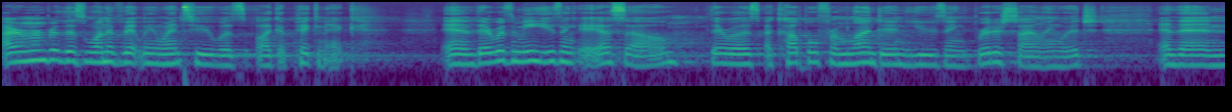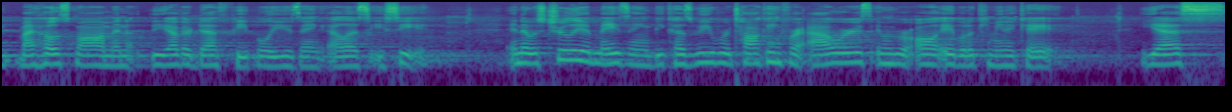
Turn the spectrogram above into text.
I remember this one event we went to was like a picnic. And there was me using ASL, there was a couple from London using British Sign Language, and then my host mom and the other deaf people using LSEC. And it was truly amazing because we were talking for hours and we were all able to communicate. Yes,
